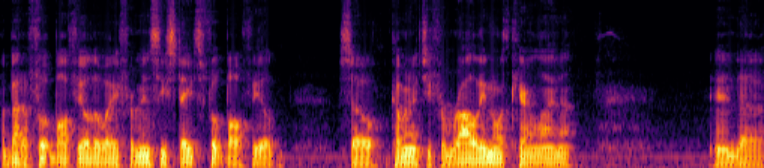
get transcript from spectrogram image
about a football field away from NC State's football field. So coming at you from Raleigh, North Carolina, and uh,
